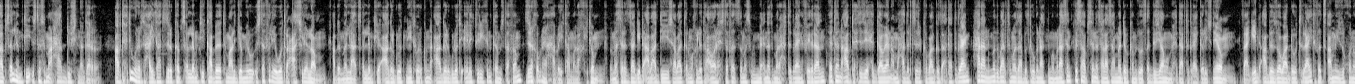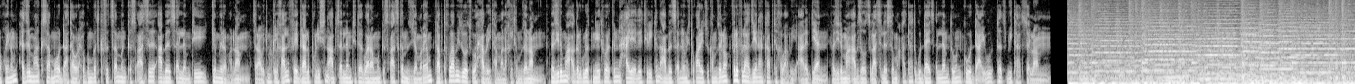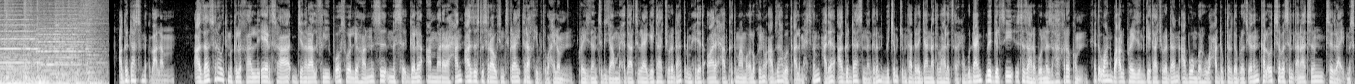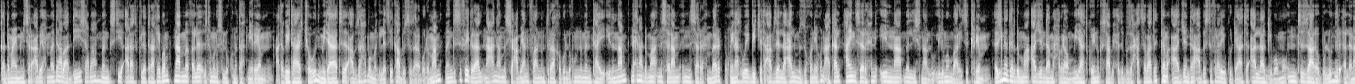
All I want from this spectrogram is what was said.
ካብ ጸለምቲ ዝተሰምዐ ሓድሽ ነገር ኣብ ትሕቲ ወረርቲ ሓይልታት ዝርከብ ጸለምቲ ካብ ትማል ጀሚሩ ዝተፈለየ ወጥሪ ዓሲለሎም ኣብ መላእ ጸለምቲ ኣገልግሎት ኔትወርክን ኣገልግሎት ኤሌክትሪክን ከም ዝጠፈም ዝረኸብናዮ ሓበሬታ ኣመላኺቶም ብመሰረት ዛጊድ ኣብ ኣዲስ ኣበባ ቅድሚ ክልተ ኣዋርሒ ዝተፈጸመ ስምምዕነት መራሒ ትግራይን ፌደራልን እተን ኣብ ትሕቲ ዘይሕጋውያን ኣመሓደርቲ ዝርከባ ገዛእታት ትግራይ ሓራን ምግባር ተመዛበልቲ ወግናት ንምምላስን ክሳብ ሰነ 30 መደብ ከም ዝወፀ ግዝያዊ ምምሕዳር ትግራይ ገሊጹ ነይሮም። ዛጊድ ኣብ ዞባ ደቡብ ትግራይ ተፈጻሚ ዝኾነ ኮይኖም ሕዚ ድማ ክሳብ መወዳእታ ወርሒ ጉንበት ክፍጸም ምንቅስቓስ ኣብ ጸለምቲ ጀሚሮም ኣሎ ሰራዊት ምክልኻል ፌደራል ፖሊስን ኣብ ጸለምቲ ተግባራዊ ምንቅስቓስ ከም ዝጀመረ እዮም ካብቲ ከባቢ ዝወፁ ሓበሬታ ኣመላኺቶም ዘሎ። ነዚ ድማ ኣገልግሎት ኔትወርክን ሓይሊ ኤሌክትሪክን ኣብ ጸለምቲ ተቋሪፁ ከም ዘሎ ፍልፍላት ዜና ካብቲ ከባቢ ኣረድየን በዚ ድማ ኣብ ዘቕፅላ ሰለስተ መዓልትታት ጉዳይ ጸለምቲ እውን ክውዳእ ተፅቢታት ዘሎ። ኣገዳሲ ምዕባለ ኣዛዝ ሰራዊት ምክልኻል ኤርትራ ጀነራል ፊሊጶስ ወልደ ዮሃንስ ምስ ገለ ኣመራርሓን ኣዘዝቲ ሰራዊትን ትግራይ ተራኺቡ ተባሂሎም። ፕሬዚደንት ግዝያዊ ምሕዳር ትግራይ ጌታቸው ረዳ ቅድሚ ሒደት ኣዋርሒ ኣብ ከተማ መቐለ ኮይኑ ኣብ ዝሃቦ ቃለ ምሕትትም ሓደ ኣገዳሲ ነገርን ብጭምጭምታ ደረጃ እናተባሃለ ፀንሐ ጉዳይ ብግልፂ ዝተዛረቦ ነዘኻኽረኩም። እቲ እዋን ባዕሉ ፕሬዚደንት ጌታቸው ረዳን ኣብ ወንበር ህወሓት ዶክተር ደብረፅዮንን ካልኦት ሰበስልጣናትን ትግራይ ምስ ቀዳማይ ሚኒስትር ኣብዪ ኣሕመድ ኣብ ኣዲስ ኣበባ መንግስቲ ኣራት ኪሎ ተራኺቦም ናብ መቐለ ዝተመለስሉ ኩነታት ነይሩ እዮም ኣቶ ጌታቸው ንሚድያ ኣብ ዝሃቦ መግለፂ ካብ ዝተዛረቦ ድማ መንግስቲ ፌደራል ንዓና ምስ ሻዕብያን ፋኑን ትራኸበለኹም ንምንታይ ኢሉና ንሕና ድማ ንሰላም እንሰርሕ እምበር ንኩናት ወይ ግጭት ኣብ ዘለዓል ምስ ዝኾነ ይኹን ኣካል ኣይንሰርሕን ኢልና መሊስናሉ ኢሉ ምንባር ይዝክር እዩ እዚ ነገር ድማ ኣጀንዳ ማሕበራዊ ሚድያት ኮይኑ ክሳብ ሕዚ ብዙሓት ሰባት ከም ኣጀንዳ ኣብ ዝተፈላለዩ ጉዳያት ኣላጊቦሞ እንትዛረቡሉ ንርኢ ኣለና።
